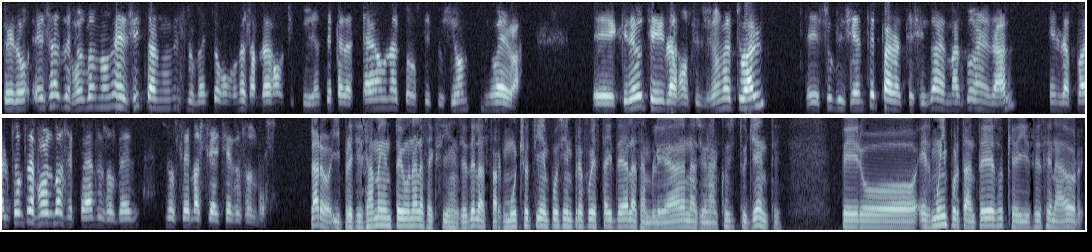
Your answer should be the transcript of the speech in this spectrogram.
Pero esas reformas no necesitan un instrumento como una asamblea constituyente para que haya una constitución nueva. Eh, creo que la constitución actual es suficiente para que sirva de marco general en la cual con reformas se puedan resolver los temas que hay que resolver. Claro, y precisamente una de las exigencias de las FARC mucho tiempo siempre fue esta idea de la Asamblea Nacional Constituyente pero es muy importante eso que dice senador.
